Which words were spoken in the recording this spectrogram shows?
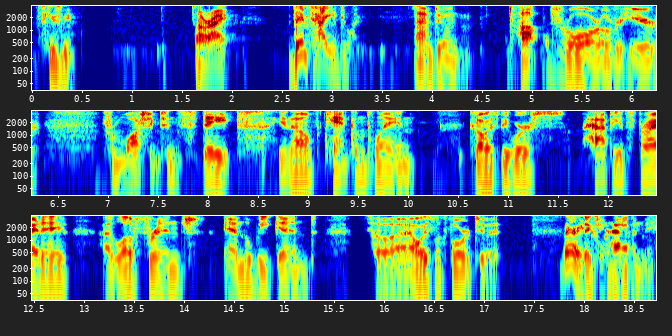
Excuse me. All right. Vince, how you doing? I'm doing top drawer over here from Washington State. You know, can't complain. Could always be worse. Happy it's Friday. I love Fringe and the weekend. So I always look forward to it. Very Thanks cool. for having me.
